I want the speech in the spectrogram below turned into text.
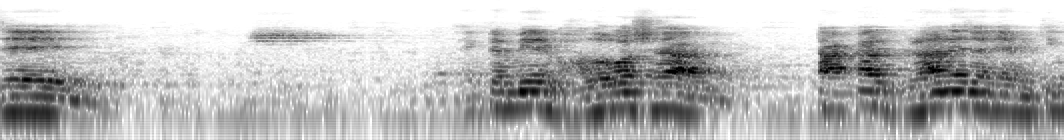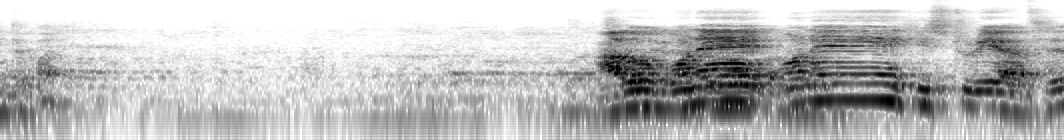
যে একটা মেয়ের ভালোবাসা টাকার গ্রানে জানি আমি কিনতে পারি। আরও অনেক অনেক হিস্টোরি আছে।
